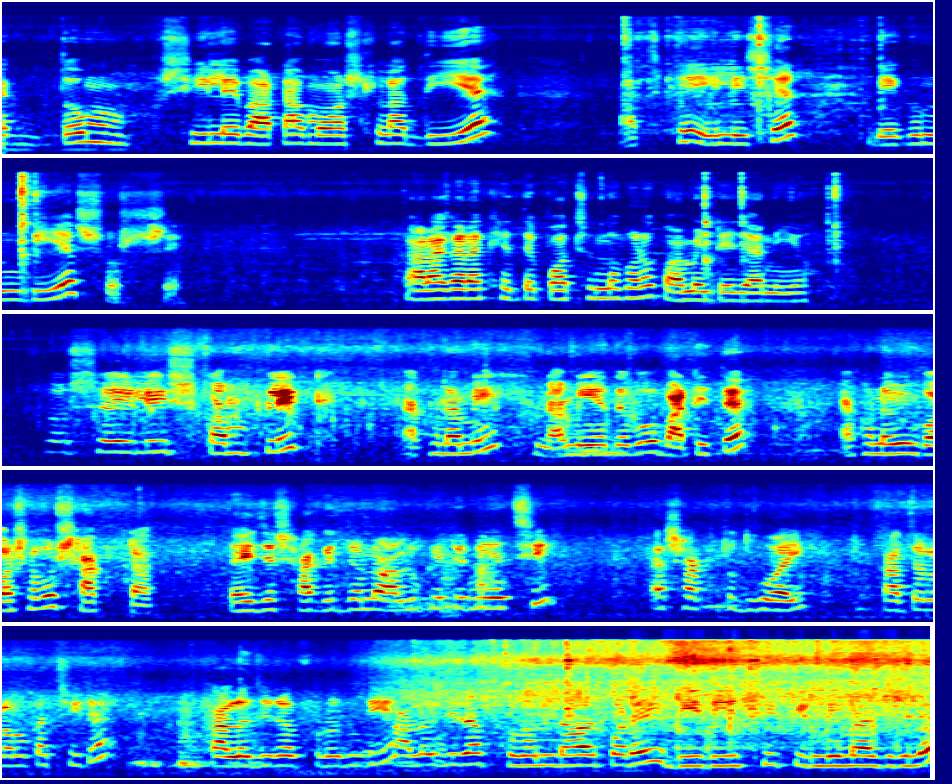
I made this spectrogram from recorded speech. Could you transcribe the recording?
একদম শিলে বাটা মশলা দিয়ে আজকে ইলিশের বেগুন দিয়ে সর্ষে। কারা কারা খেতে পছন্দ করো কমেন্টে জানিও। সর্ষে ইলিশ কমপ্লিট এখন আমি নামিয়ে দেব বাটিতে। এখন আমি বসাবো শাকটা। তাই যে শাকের জন্য আলু কেটে নিয়েছি, আর শাক তো ধোয়াই। কাঁচা লঙ্কা চিড়ে কালো জিরা ফোড়ন দিয়ে, কালো জিরা ফোড়ন দেওয়ার পরে দিয়ে দিয়েছি চিংড়ি মাছগুলো।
